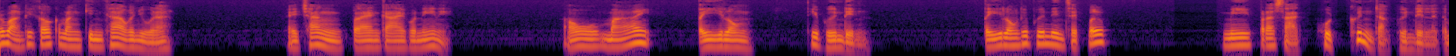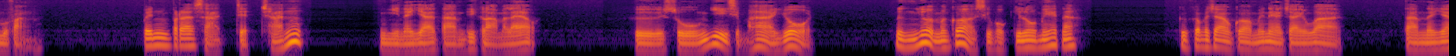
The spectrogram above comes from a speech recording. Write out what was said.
ระหว่างที่เขากำลังกินข้าวกันอยู่นะไอ้ช่างแปลงกายคนนี้นี่ เอาไม้ตีลงที่พื้นดิน ตีลงที่พื้นดินเสร็จปุ๊บ มีปราสาทผุดขึ้นจากพื้นดินเลยท่านผู้ฟัง เป็นปราสาทเจ็ดชั้น มีนัยยะตามที่กล่าวมาแล้ว คือสูง 25 โยชน์หนึ่งโยชน์มันก็ 16 กิโลเมตรนะ คือข้าพเจ้าก็ไม่แน่ใจว่าตามนัยยะ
